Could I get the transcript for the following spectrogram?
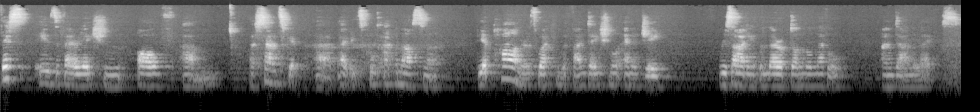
This is a variation of um, a Sanskrit, uh, it's called Apanasana the apana is working the foundational energy residing at the lower abdominal level and down the legs.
